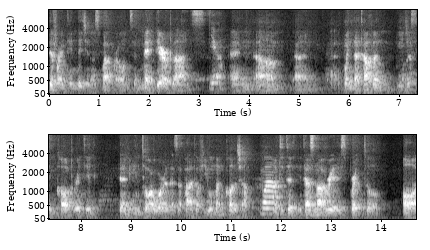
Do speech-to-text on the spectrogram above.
different indigenous backgrounds and met their plants. Yeah. And, um, and when that happened, we just incorporated them into our world as a part of human culture. Wow. But it, it has not really spread to all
